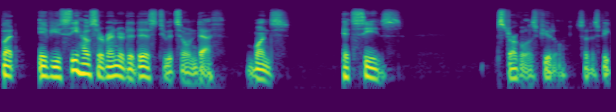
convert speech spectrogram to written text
But if you see how surrendered it is to its own death once it sees struggle is futile, so to speak.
